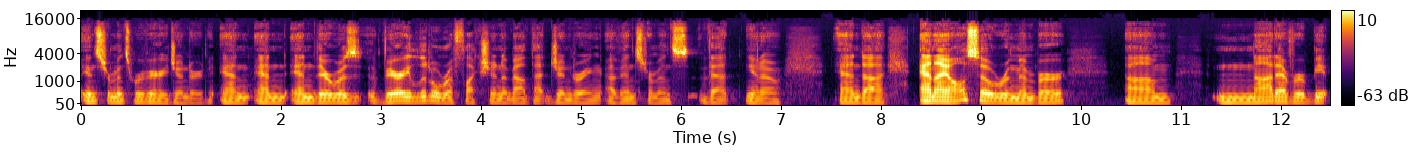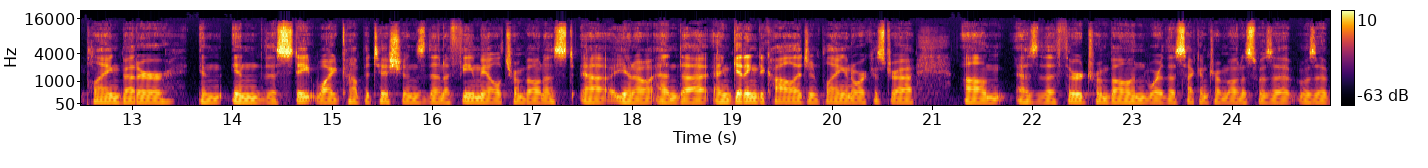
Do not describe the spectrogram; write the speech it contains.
instruments were very gendered and and and there was very little reflection about that gendering of instruments that you know and uh, and I also remember um, not ever be playing better in in the statewide competitions than a female trombonist, uh, you know, and uh, and getting to college and playing an orchestra um, as the third trombone, where the second trombonist was a was a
